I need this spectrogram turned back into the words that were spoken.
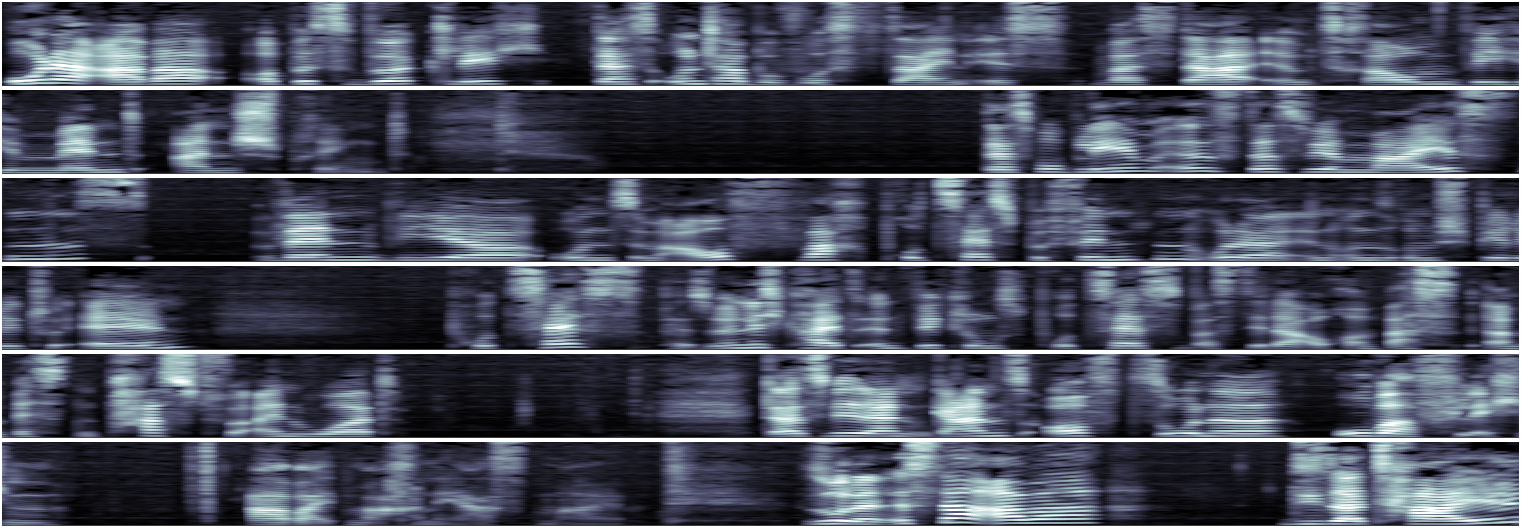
Oder aber, ob es wirklich das Unterbewusstsein ist, was da im Traum vehement anspringt. Das Problem ist, dass wir meistens wenn wir uns im Aufwachprozess befinden oder in unserem spirituellen Prozess, Persönlichkeitsentwicklungsprozess, was dir da auch am, am besten passt für ein Wort, dass wir dann ganz oft so eine Oberflächenarbeit machen erstmal. So, dann ist da aber dieser Teil,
